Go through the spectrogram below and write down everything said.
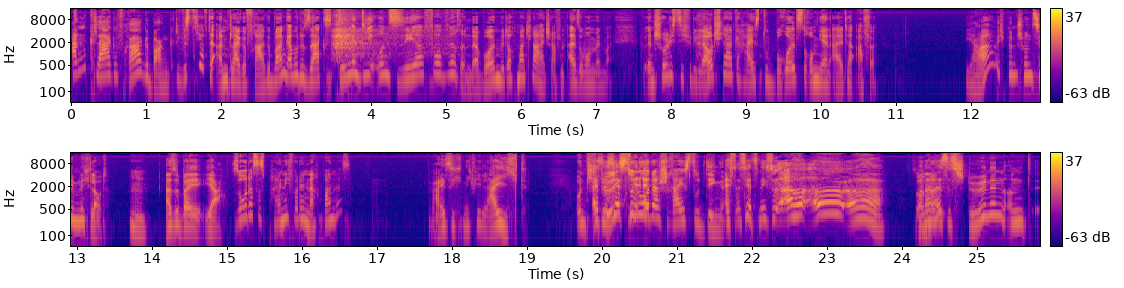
Anklage-Fragebank? Du bist nicht auf der Anklagefragebank, aber du sagst Dinge, die uns sehr verwirren. Da wollen wir doch mal Klarheit schaffen. Also, Moment mal. Du entschuldigst dich für die Lautstärke, heißt, du brüllst rum wie ein alter Affe. Ja, ich bin schon ziemlich laut. Also bei, ja, So, dass es peinlich vor den Nachbarn ist? weiß ich nicht, vielleicht. Und stöhnst du ne- nur oder schreist du Dinge? Es ist jetzt nicht so, ah, ah, ah, sondern Sondern? es ist Stöhnen und äh,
